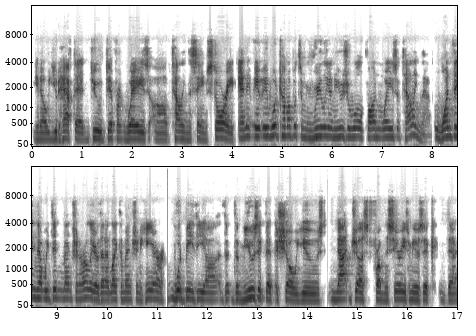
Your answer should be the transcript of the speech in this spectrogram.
you know, you'd have to do different ways of telling the same story. And it, it would come up with some really unusual, fun ways of telling them. One thing that we didn't mention earlier that I'd like to mention here would be the, uh, the, the music that the show used, not just from the series music that,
